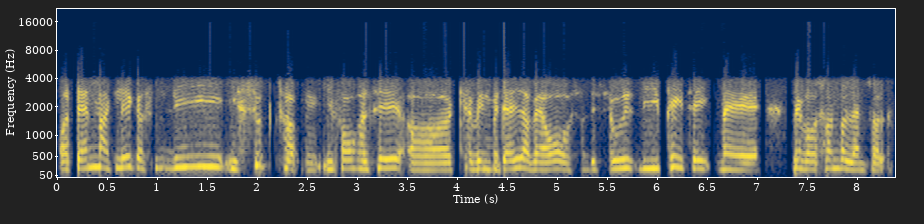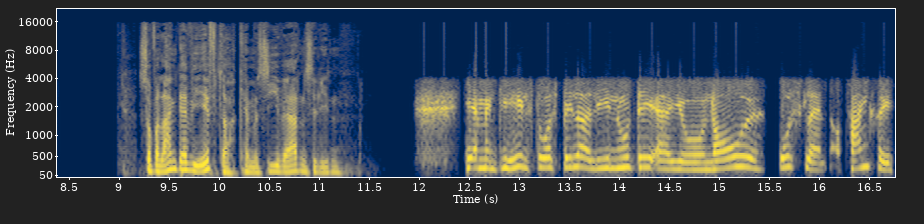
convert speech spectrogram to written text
Og Danmark ligger sådan lige i subtoppen i forhold til at kan vinde medaljer hver år, som det ser ud lige pt. med, med vores håndboldlandshold. Så hvor langt er vi efter, kan man sige, i verdenseliten? Jamen, de helt store spillere lige nu, det er jo Norge, Rusland og Frankrig.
